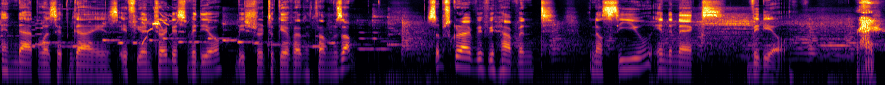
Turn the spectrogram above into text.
And that was it, guys. If you enjoyed this video, be sure to give it a thumbs up. Subscribe if you haven't. And I'll see you in the next video. Right.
